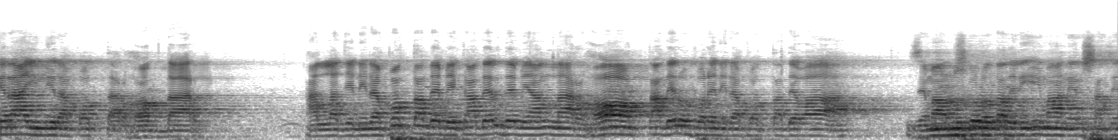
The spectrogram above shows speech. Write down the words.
এরাই নিরাপত্তার হকদার। আল্লাহ যে নিরাপত্তা দেবে, কাদের দেবে? আল্লাহর হক তাদের উপরে নিরাপত্তা দেওয়া। যে মানুষগুলো তাদের ইমানের সাথে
